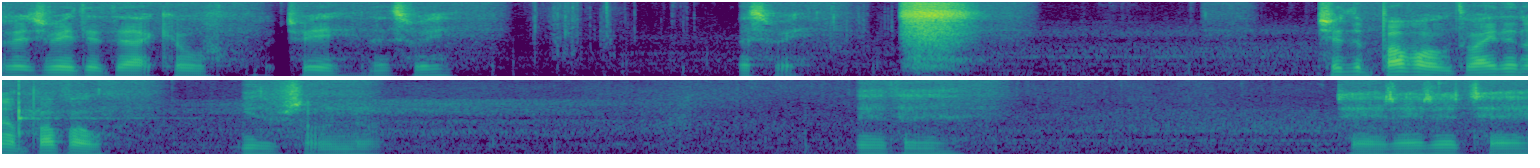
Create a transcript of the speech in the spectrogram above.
Which way did that go? Which way? This way? This way. Should have bubbled. Why didn't I bubble? Either someone know. Da, da, da, da.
